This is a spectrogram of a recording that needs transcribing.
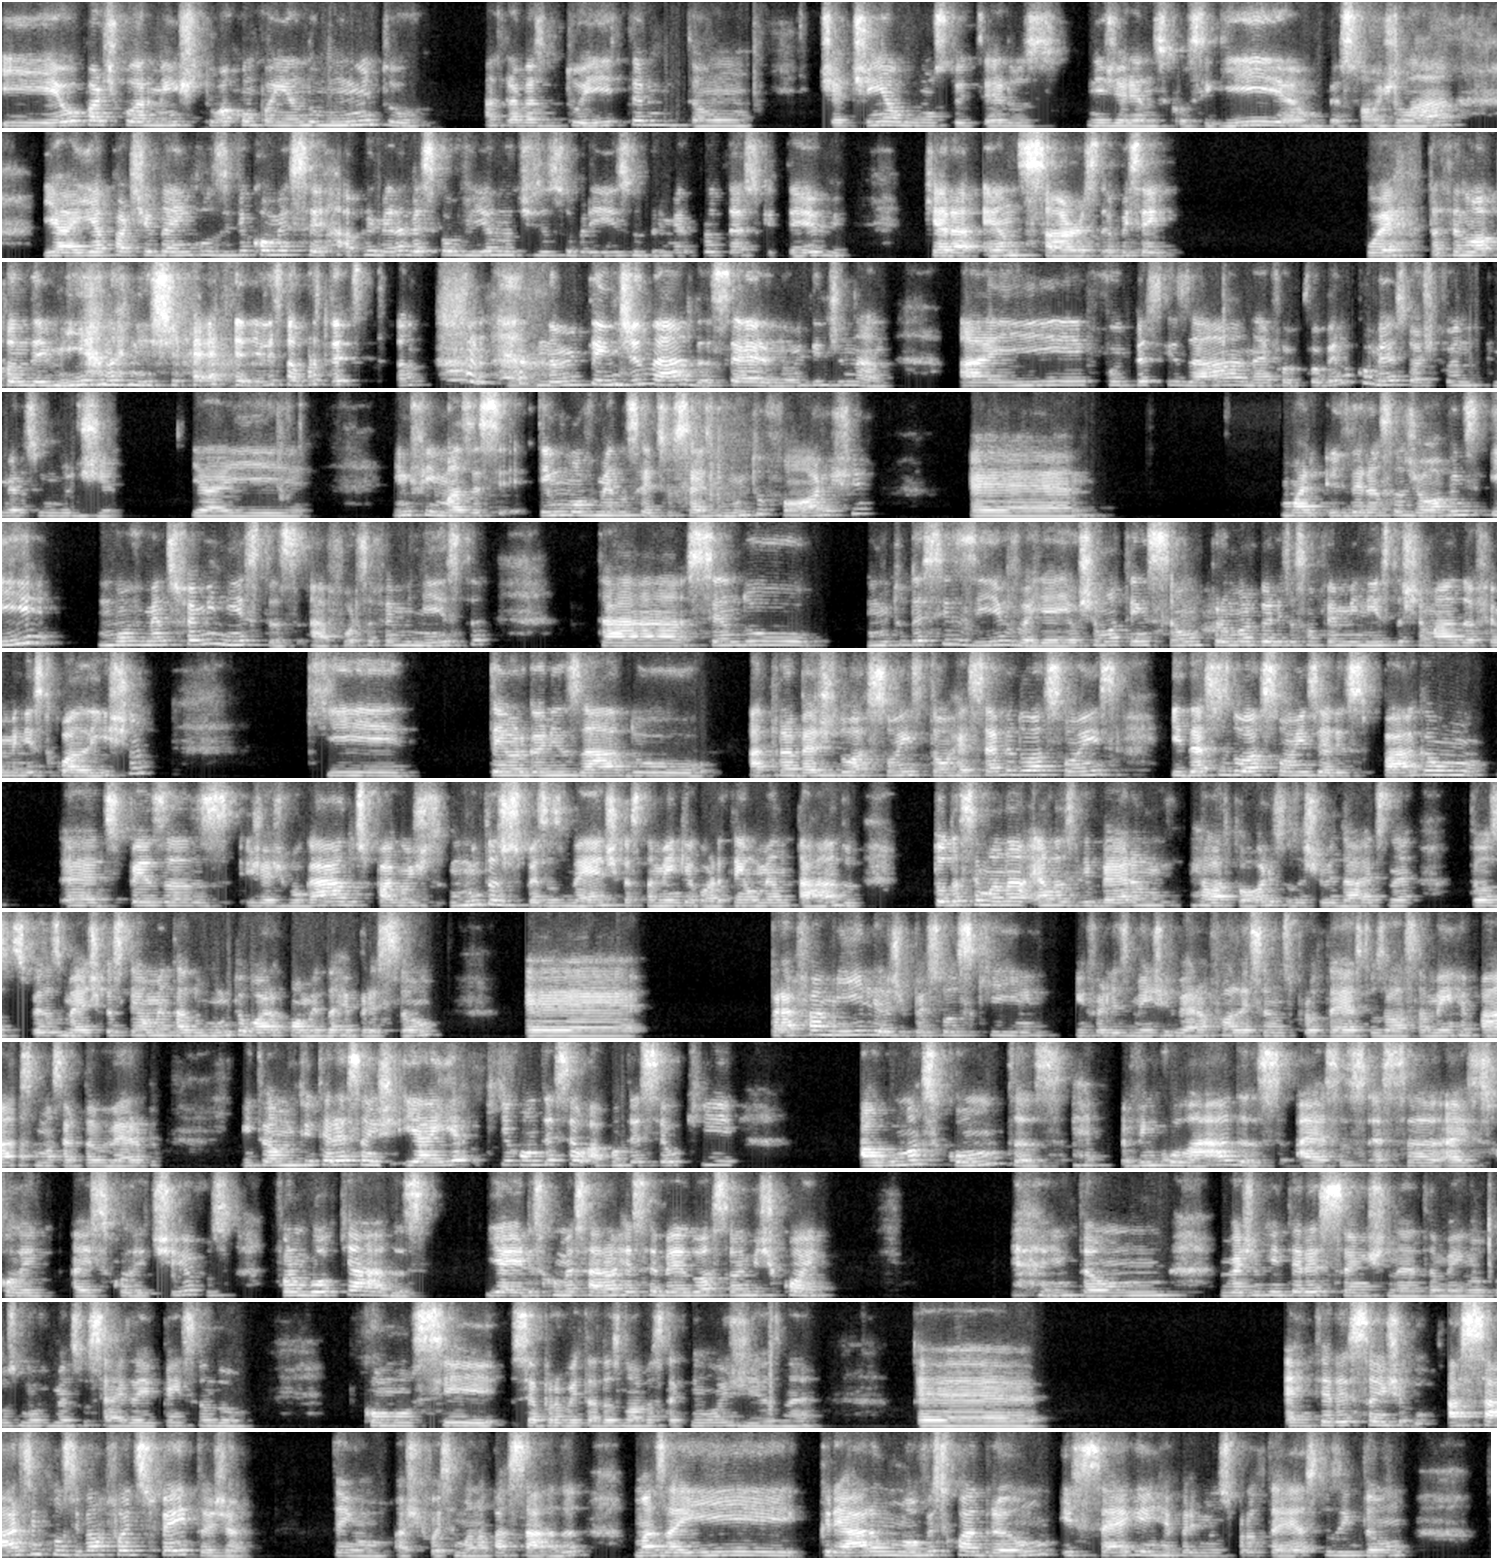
e eu particularmente estou acompanhando muito através do Twitter, então já tinha alguns twitteiros nigerianos que eu seguia, um pessoal de lá, e aí a partir daí, inclusive, comecei, a primeira vez que eu vi a notícia sobre isso, no primeiro protesto que teve, que era End SARS, eu pensei, ué, tá tendo uma pandemia na Nigéria e eles estão protestando. É. Não entendi nada, sério, não entendi nada. Aí fui pesquisar, né? Foi, foi bem no começo, acho que foi no primeiro ou segundo dia. E aí, enfim, mas esse, tem um movimento nas redes sociais muito forte, é, uma lideranças jovens e movimentos feministas. A força feminista está sendo muito decisiva, e aí eu chamo atenção para uma organização feminista chamada Feminist Coalition, que tem organizado através de doações, então recebe doações, e dessas doações eles pagam é, despesas de advogados, pagam muitas despesas médicas também, que agora tem aumentado. Toda semana elas liberam relatórios das atividades, né? Então as despesas médicas têm aumentado muito agora com o aumento da repressão. É, para famílias de pessoas que, infelizmente, vieram a falecer nos protestos, elas também repassam uma certa verba. Então, é muito interessante. E aí, o que aconteceu? Aconteceu que algumas contas vinculadas a, essas, essa, a, esses, a esses coletivos foram bloqueadas. E aí, eles começaram a receber doação em Bitcoin. Então, vejam que interessante, né? Também os movimentos sociais aí pensando como se, se aproveitar das novas tecnologias, né? É, é interessante. A SARS, inclusive, ela foi desfeita já. Tem um, acho que foi semana passada, mas aí criaram um novo esquadrão e seguem reprimindo os protestos, então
